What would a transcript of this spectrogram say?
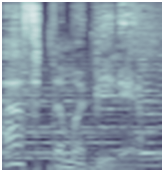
Автомобили.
